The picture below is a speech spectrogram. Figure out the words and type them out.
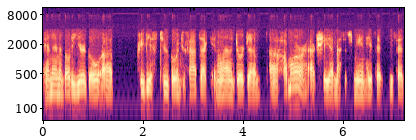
And then about a year ago, previous to going to FabTech in Atlanta, Georgia, Hamar actually messaged me, and he said, he said,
